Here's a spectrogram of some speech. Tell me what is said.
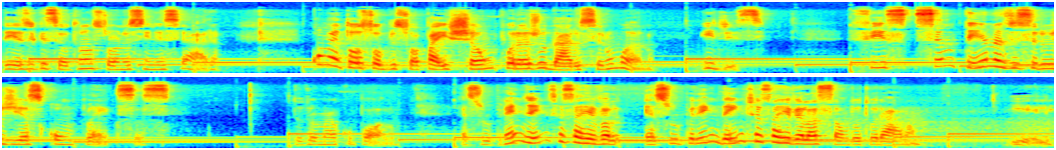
desde que seu transtorno se iniciara. Comentou sobre sua paixão por ajudar o ser humano e disse: Fiz centenas de cirurgias complexas, Dr. Marco Polo. É surpreendente essa, é surpreendente essa revelação, Dr. Alan. E ele.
